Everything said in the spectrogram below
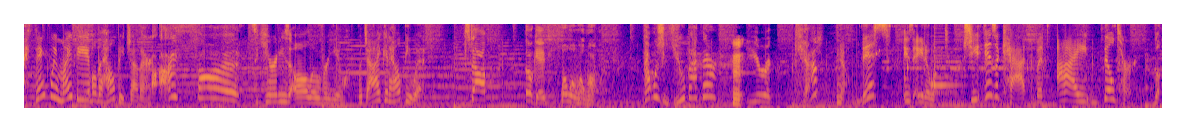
I think we might be able to help each other. I thought. Security's all over you, which I could help you with. Stop! Okay, whoa, whoa, whoa, whoa. That was you back there? Hmm. You're a cat? No, this is 808. She is a cat, but I built her. Look,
